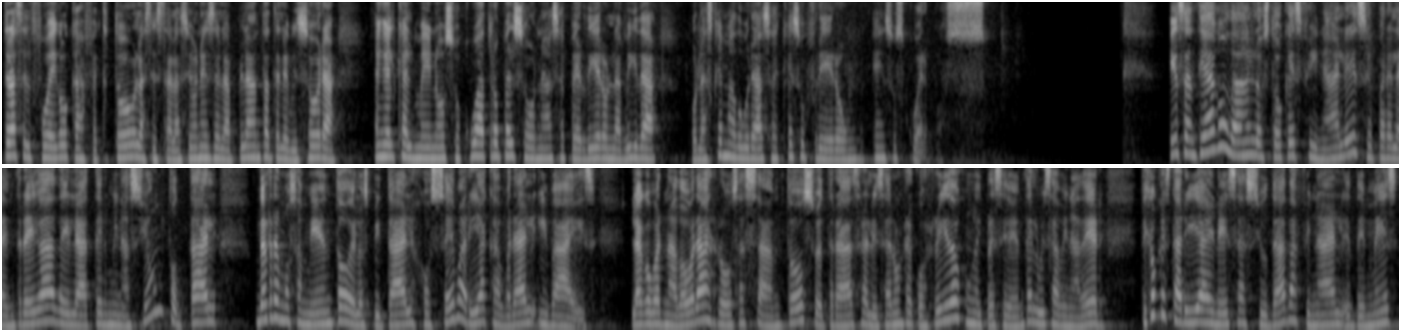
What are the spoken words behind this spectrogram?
tras el fuego que afectó las instalaciones de la planta televisora, en el que al menos cuatro personas perdieron la vida por las quemaduras que sufrieron en sus cuerpos. En Santiago dan los toques finales para la entrega de la terminación total del remozamiento del Hospital José María Cabral Ibáez. La gobernadora Rosa Santos, tras realizar un recorrido con el presidente Luis Abinader, dijo que estaría en esa ciudad a final de mes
